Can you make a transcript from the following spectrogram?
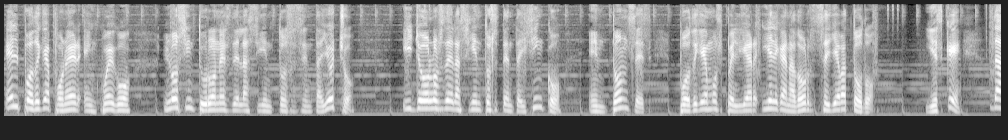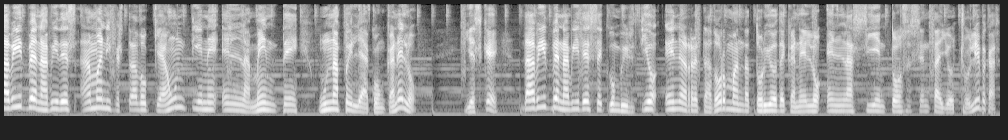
Él podría poner en juego los cinturones de las 168 y yo los de las 175. Entonces podríamos pelear y el ganador se lleva todo. Y es que David Benavides ha manifestado que aún tiene en la mente una pelea con Canelo. Y es que David Benavides se convirtió en el retador mandatorio de Canelo en las 168 libras,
